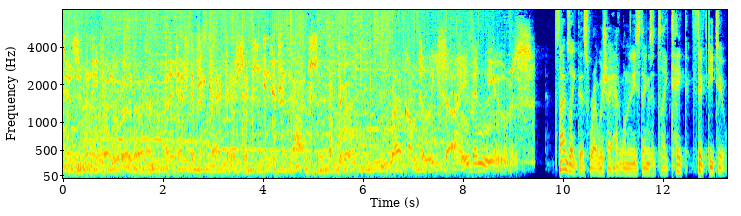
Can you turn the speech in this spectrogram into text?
There's a need for a new world order, but it has different characteristics in different parts of the world. Welcome to Lisa Haven News. It's times like this where I wish I had one of these things. It's like take 52,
